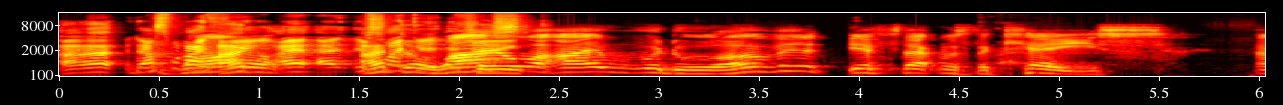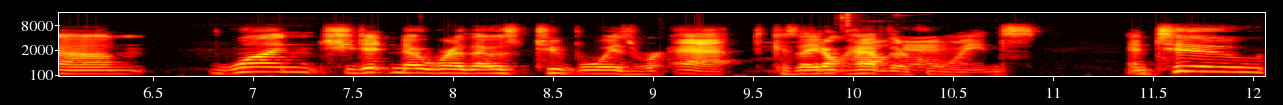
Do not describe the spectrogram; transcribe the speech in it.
I, That's what Well, I feel. I, I, it's I like don't it, Why- While I would love it if that was the case, um, one, she didn't know where those two boys were at because they don't have Okay. their coins, and two,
